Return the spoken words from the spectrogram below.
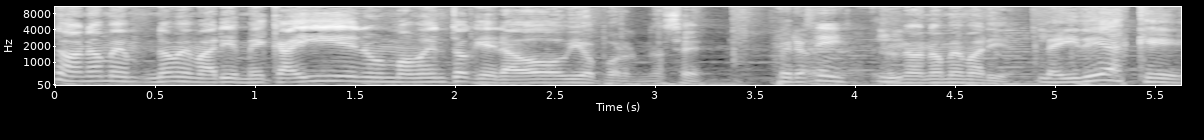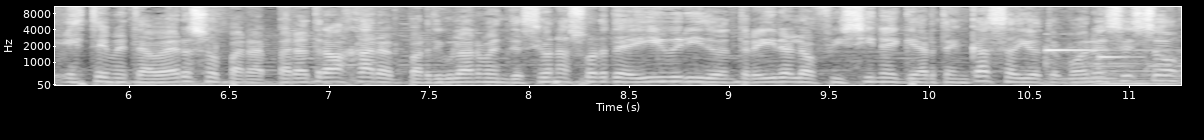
No, no me, no me mareé. Me caí en un momento que era obvio por, no sé. Pero Sí. Pero no, no me mareé. la idea es que este metaverso, para, para trabajar particularmente, sea una suerte de híbrido entre ir a la oficina y quedarte en casa. Digo, te pones eso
